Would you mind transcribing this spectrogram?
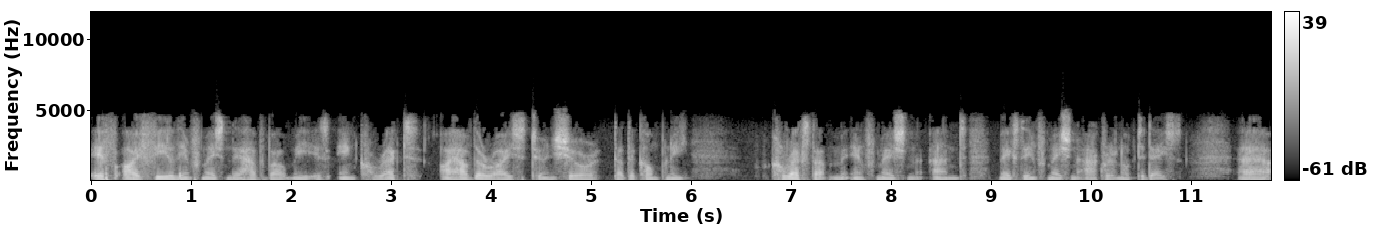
If I feel the information they have about me is incorrect, I have the right to ensure that the company corrects that information and makes the information accurate and up to date. Uh,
